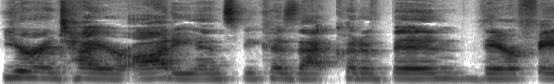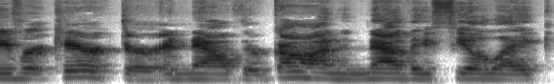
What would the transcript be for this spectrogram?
your entire audience because that could have been their favorite character and now they're gone and now they feel like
